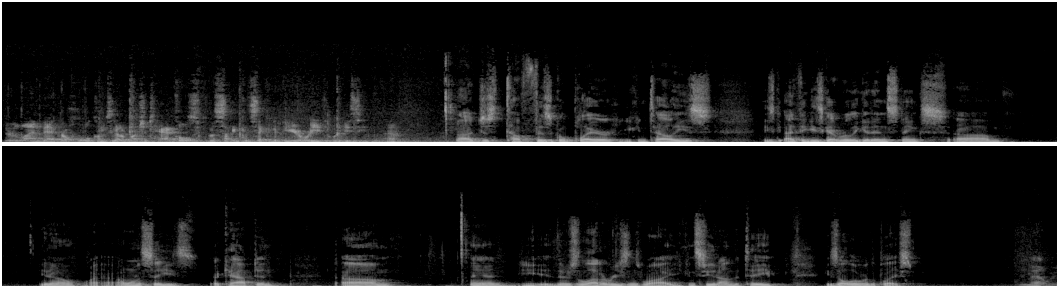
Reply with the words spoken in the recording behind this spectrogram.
Their linebacker Holcomb's got a bunch of tackles for the second consecutive year. What do you, what do you see from him? Uh, just tough physical player. You can tell he's he's. I think he's got really good instincts. Um, you know, I, I want to say he's a captain, um, and y there's a lot of reasons why. You can see it on the tape. He's all over the place. Matt, we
